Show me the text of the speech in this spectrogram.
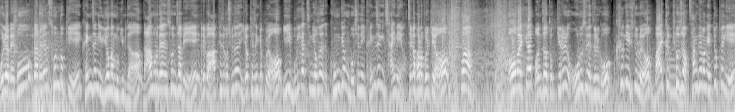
올려베고 그 다음에는 손도끼. 굉장히 위험한 무기입니다. 나무로 된 손잡이. 그리고 앞에서 보시면 이렇게 생겼고요. 이 무기 같은 경우는 공격 모션이 굉장히 잔인해요. 제가 바로 볼게요. 꽝 oh my god! 먼저 도끼를 오른손에 들고 크게 휘둘러요. 마이클 표정. 상대방의 뚝배기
